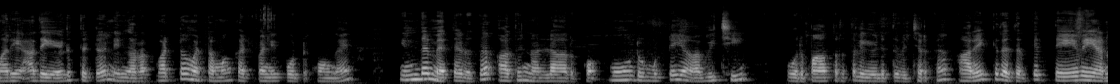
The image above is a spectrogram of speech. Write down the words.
மாதிரி அதை எடுத்துட்டு நீங்கள் வட்டம் வட்டமாக கட் பண்ணி போட்டுக்கோங்க. இந்த மெத்தடுக்கு அது நல்லாயிருக்கும் மூன்று முட்டையை அவிச்சு ஒரு பாத்திரத்தில் எடுத்து வச்சுருக்கேன். அரைக்கிறதுக்கு தேவையான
